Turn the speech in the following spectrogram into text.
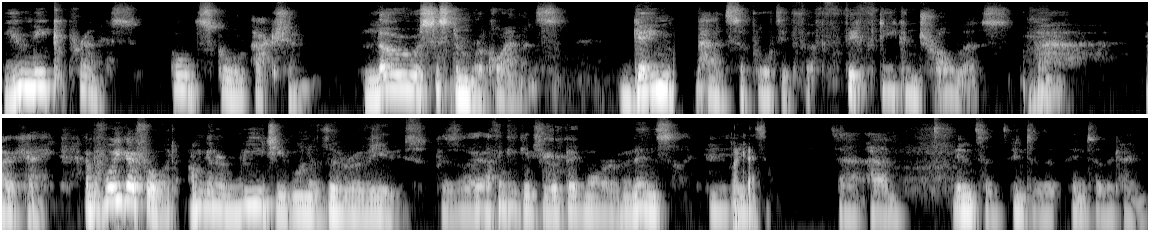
unique premise, old school action, low system requirements, gamepad supported for 50 controllers. okay, and before you go forward, I'm going to read you one of the reviews because I, I think it gives you a bit more of an insight Okay. into, uh, um, into into the into the game.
